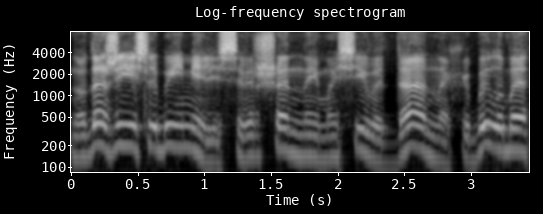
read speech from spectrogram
Но даже если бы имелись совершенные массивы данных и было бы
